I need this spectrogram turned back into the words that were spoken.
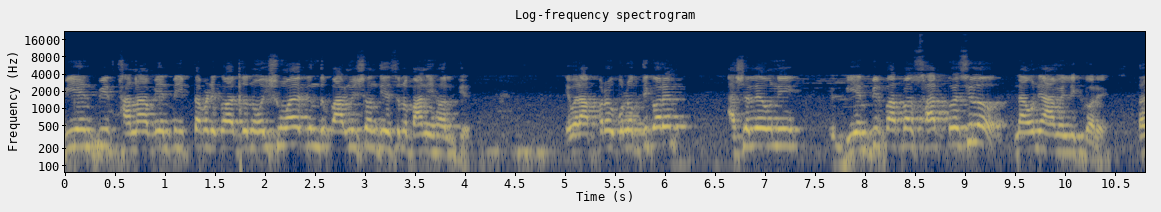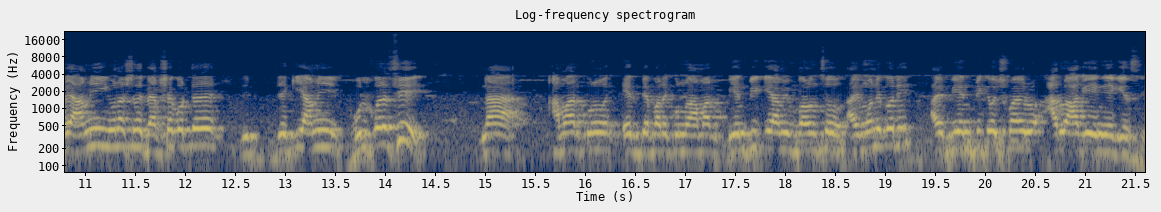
বিএনপির থানা বিএনপি ইফতারপাটি করার জন্য ওই সময় কিন্তু পারমিশন দিয়েছিল বাণী হলকে। এবার আপনারা উপলব্ধি করেন, আসলে উনি বিএনপির পারপাস সার্ভ করেছিল না উনি আওয়ামী লীগ করে? তাহলে আমি ওনার সাথে ব্যবসা করতে যে কি আমি ভুল করেছি? না আমার কোনো, এর ব্যাপারে কোনো, আমার বিএনপিকে আমি বরঞ্চ, আমি মনে করি, আমি বিএনপিকে ওই সময় আরও আগে নিয়ে গেছি।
